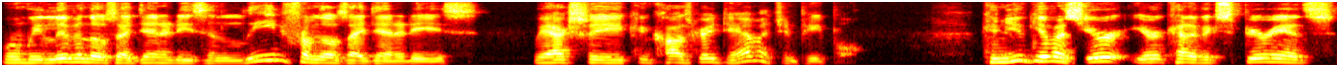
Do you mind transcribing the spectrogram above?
when we live in those identities and lead from those identities we actually can cause great damage in people. Can you give us your your kind of experience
